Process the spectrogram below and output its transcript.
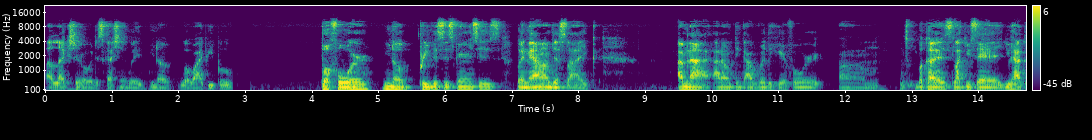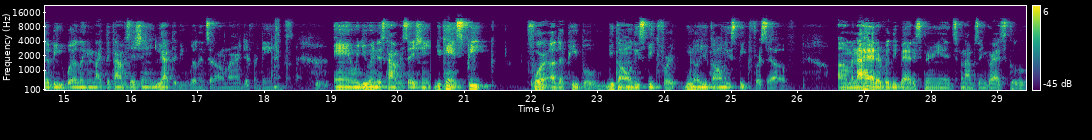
a lecture or a discussion with you know with white people before you know previous experiences, but now I'm just like I'm not. I don't think I'm really here for it. Um, because like you said, you have to be willing, like the conversation, you have to be willing to unlearn different things. And when you're in this conversation, you can't speak for other people. You can only speak for you know you can only speak for self. Um, and I had a really bad experience when I was in grad school.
